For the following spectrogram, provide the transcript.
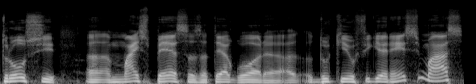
trouxe ah, mais peças até agora ah, do que o Figueirense, mas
